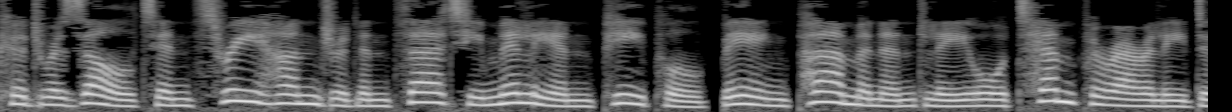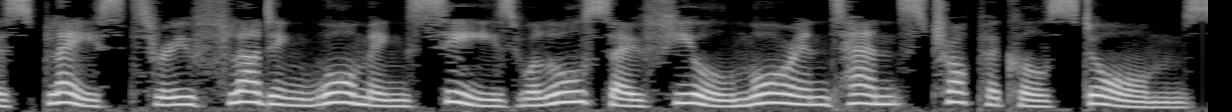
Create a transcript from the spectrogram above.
could result in 330 million people being permanently or temporarily displaced through flooding warming seas will also fuel more intense tropical storms.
